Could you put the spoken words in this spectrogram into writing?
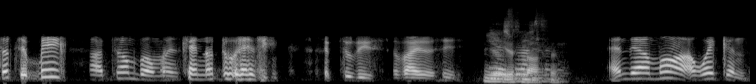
Such a big atom bomb and cannot do anything to this virus. Yes, yes Master. And they are more awakened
